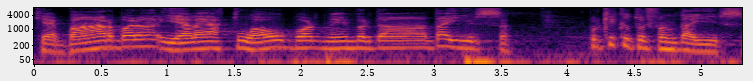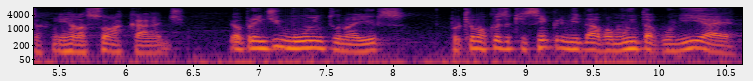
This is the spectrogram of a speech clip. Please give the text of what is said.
que é Bárbara, e ela é atual board member da, da IRSA. Por que, que eu estou falando da IRSA em relação à CAD? Eu aprendi muito na IRSA, porque uma coisa que sempre me dava muita agonia é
